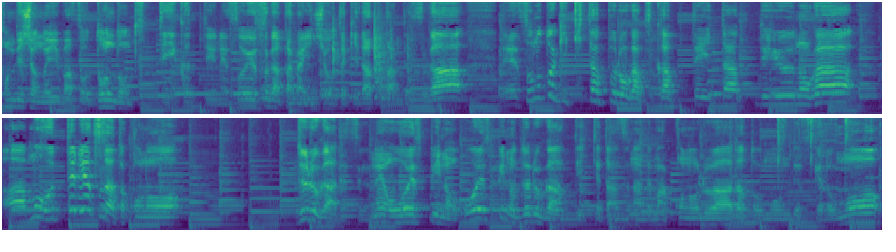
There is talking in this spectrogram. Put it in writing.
コンディションのいいバスをどんどん釣っていくっていうねそういう姿が印象的だったんですが、えー、その時北プロが使っていたっていうのがあもう売ってるやつだとこのドゥルガーですよね。OSP の OSP のドゥルガーって言ってたはずなんでまあこのルアーだと思うんですけども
